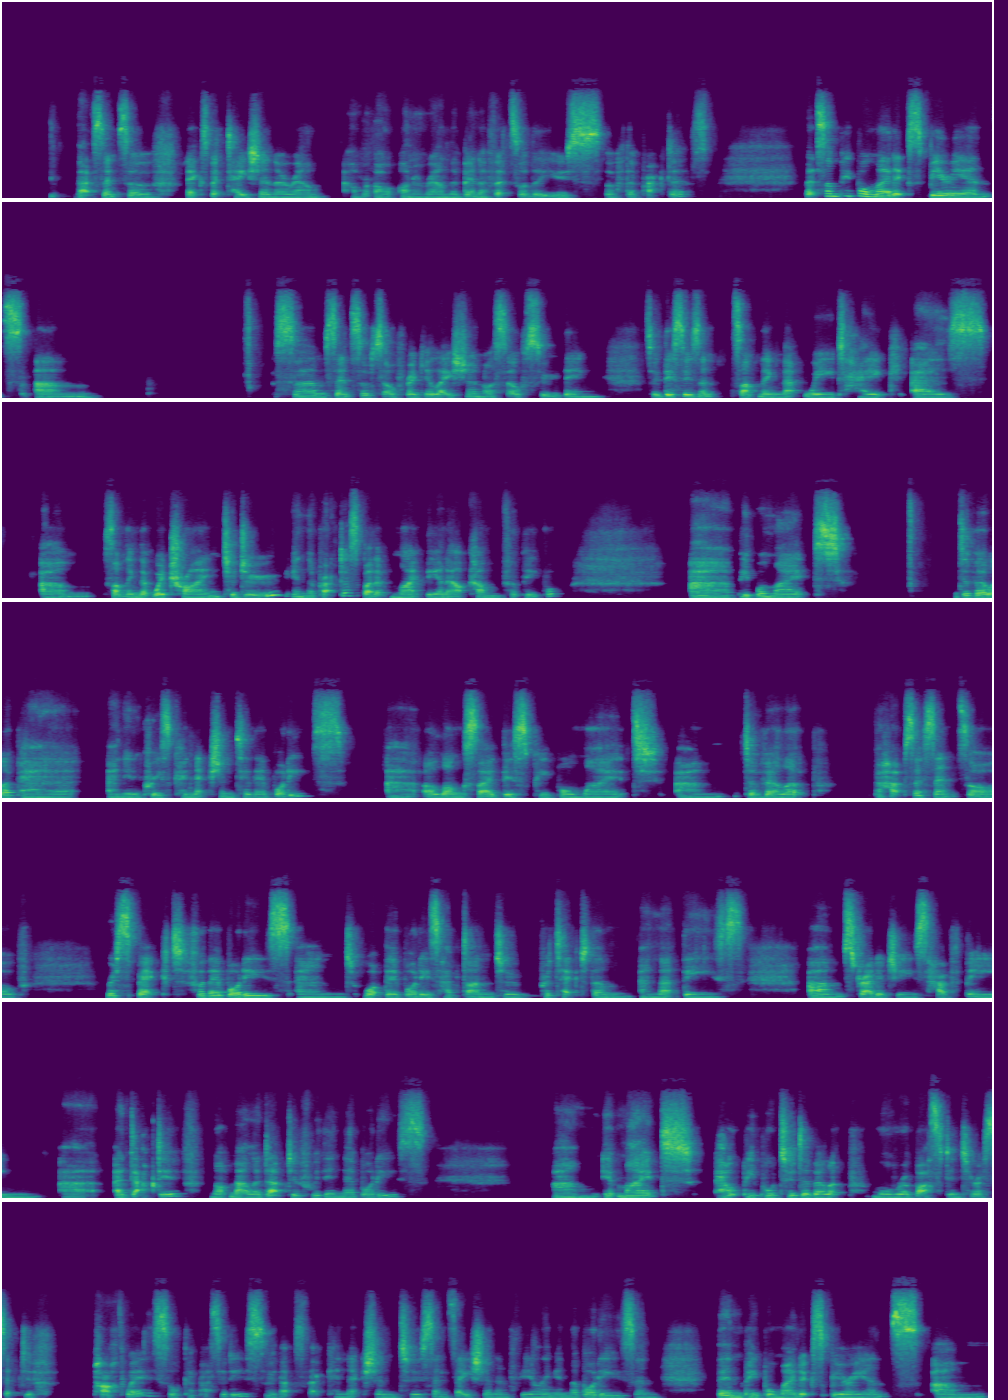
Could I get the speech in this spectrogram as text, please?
that sense of expectation around on around the benefits or the use of the practice. But some people might experience um, some sense of self regulation or self soothing. So, this isn't something that we take as um, something that we're trying to do in the practice, but it might be an outcome for people. Uh, people might develop a, an increased connection to their bodies. Uh, alongside this, people might um, develop perhaps a sense of respect for their bodies and what their bodies have done to protect them, and that these um, strategies have been uh, adaptive, not maladaptive within their bodies. Um, it might help people to develop more robust interoceptive pathways or capacities. So that's that connection to sensation and feeling in the bodies. And then people might experience um,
